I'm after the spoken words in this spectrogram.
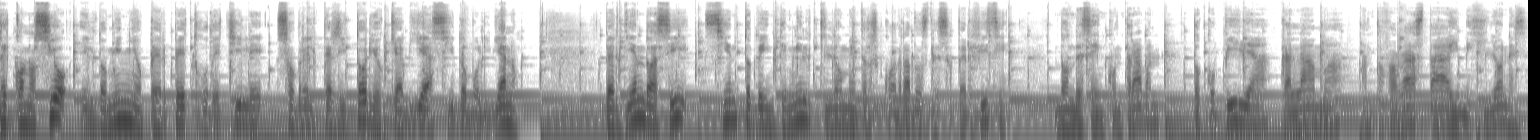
Reconoció el dominio perpetuo de Chile sobre el territorio que había sido boliviano, perdiendo así 120.000 kilómetros cuadrados de superficie, donde se encontraban Tocopilla, Calama, Antofagasta y Mejillones,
